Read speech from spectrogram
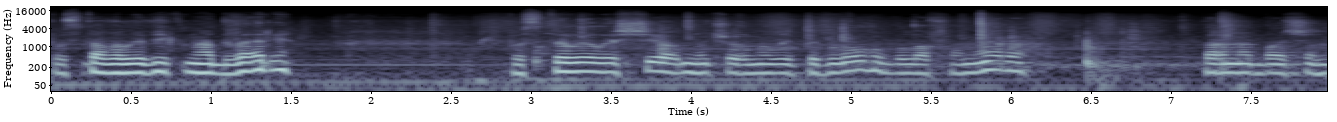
Поставили вікна двері. Постелили ще одну чорнову підлогу, була фанера. Тепер ми бачимо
